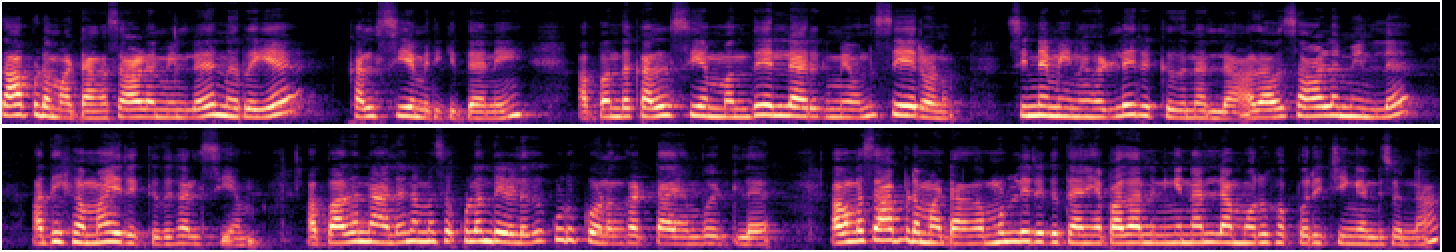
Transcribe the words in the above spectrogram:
சாப்பிட மாட்டாங்க. சால மீனில் நிறைய கல்சியம் இருக்குதானே? அப்போ அந்த கல்சியம் வந்து எல்லாருக்குமே வந்து சேரணும். சின்ன மீன்களில் இருக்குது நல்லா. அதாவது சால மீனில் அதிகமாக இருக்குது கல்சியம் அப்போ அதனால் நம்ம ச- குழந்தைகளுக்கு கொடுக்கணும் கட்டாயம் வீட்டில் அவங்க சாப்பிட மாட்டாங்க. முள் இருக்குது தனியாக அப்போ அதால் நீங்கள் நல்லா முருகை பொரிச்சிங்கன்னு சொன்னால்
